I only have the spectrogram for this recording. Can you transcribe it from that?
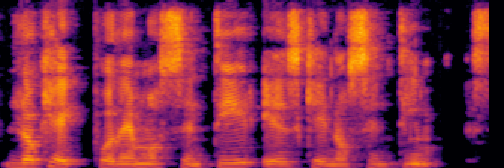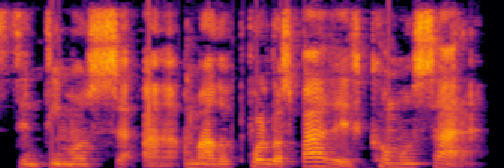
Lo que podemos sentir es que nos sentimos ah, amados por los padres como Sara.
